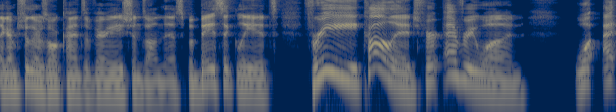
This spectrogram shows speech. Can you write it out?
like i'm sure there's all kinds of variations on this but basically it's free college for everyone. What I,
